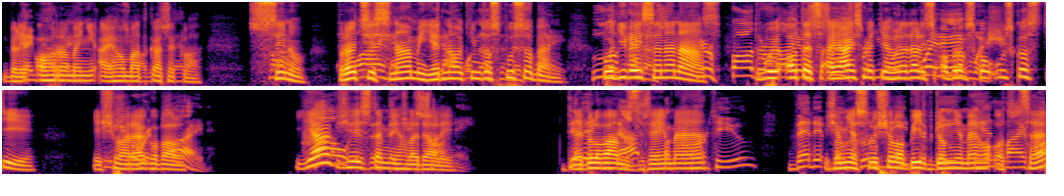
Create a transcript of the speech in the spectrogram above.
byli ohromeni a jeho matka řekla, synu, proč jsi s námi jednal tímto způsobem? Podívej se na nás. Tvůj otec a já jsme tě hledali s obrovskou úzkostí. Ješua reagoval. Jak, že jste mě hledali? Nebylo vám zřejmé, že mě slušelo být v domě mého otce?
